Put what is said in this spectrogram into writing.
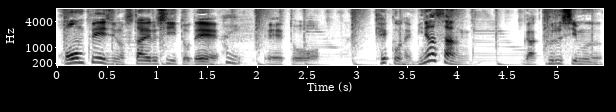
ホームページのスタイルシートで、はい。えっ、と、結構ね、皆さんが苦しむ、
